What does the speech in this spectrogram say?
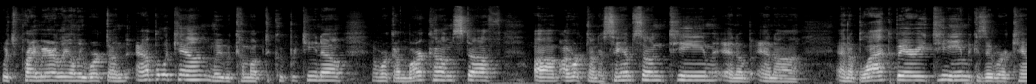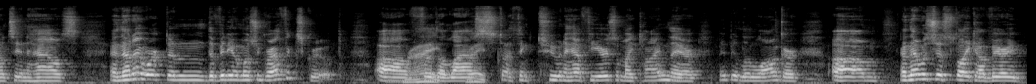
which primarily only worked on the Apple account, and we would come up to Cupertino and work on Marcom stuff. Um, I worked on a Samsung team and a and a and a BlackBerry team because they were accounts in house. And then I worked in the video motion graphics group uh, for the last I think two and a half years of my time there, maybe a little longer. Um, and that was just like a very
